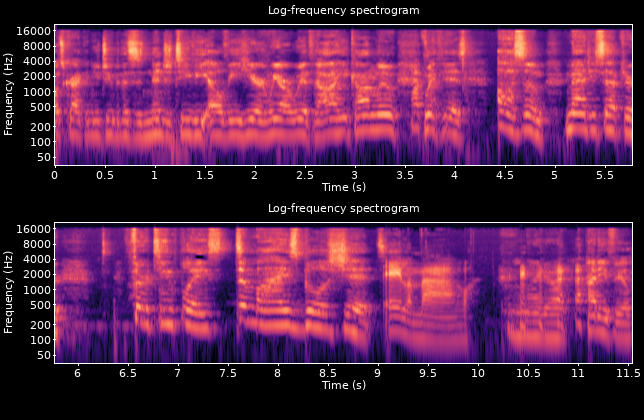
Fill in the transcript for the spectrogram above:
What's cracking YouTube? This is Ninja TV LV here, and we are with Ahi Conlu with his awesome Majespecter 13th place demise bullshit. Hey, Lamau. Oh my god. How do you feel?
